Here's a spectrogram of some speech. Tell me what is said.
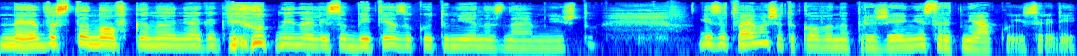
Не е възстановка на някакви отминали събития, за които ние не знаем нищо. И затова имаше такова напрежение сред някои среди.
